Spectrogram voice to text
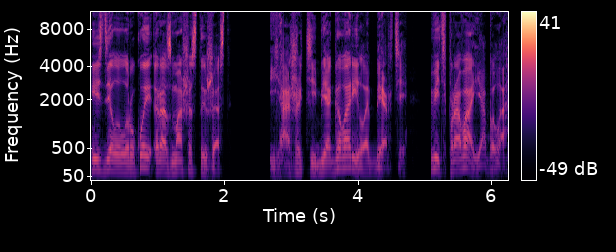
и сделала рукой размашистый жест. «Я же тебе говорила, Берти, ведь права я была.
